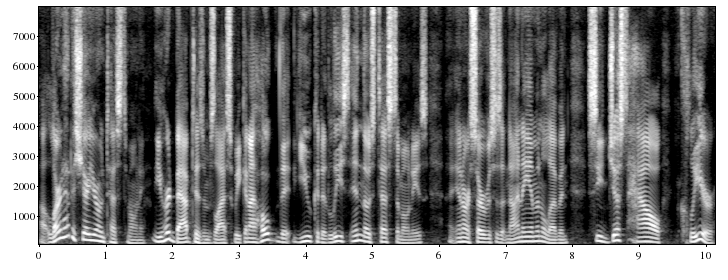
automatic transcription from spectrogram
uh, learn how to share your own testimony. You heard baptisms last week, and I hope that you could at least in those testimonies in our services at 9 a.m. and 11 see just how clear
